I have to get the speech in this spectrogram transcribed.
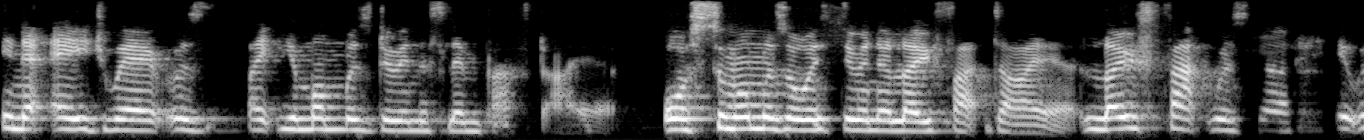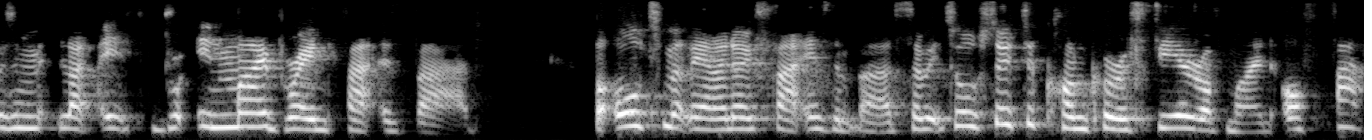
in an age where it was like your mum was doing the slim fast diet or someone was always doing a low fat diet. Low fat was the, it was like, it's in my brain, fat is bad. But ultimately, I know fat isn't bad. So it's also to conquer a fear of mine of fat,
